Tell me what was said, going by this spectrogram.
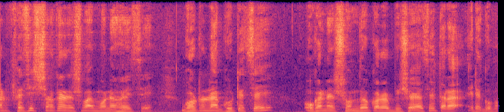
আর ফেসিস সরকারের সময় মনে হয়েছে, ঘটনা ঘটেছে, ওখানে সন্দেহ করার বিষয় আছে, তারা এটা গোপন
